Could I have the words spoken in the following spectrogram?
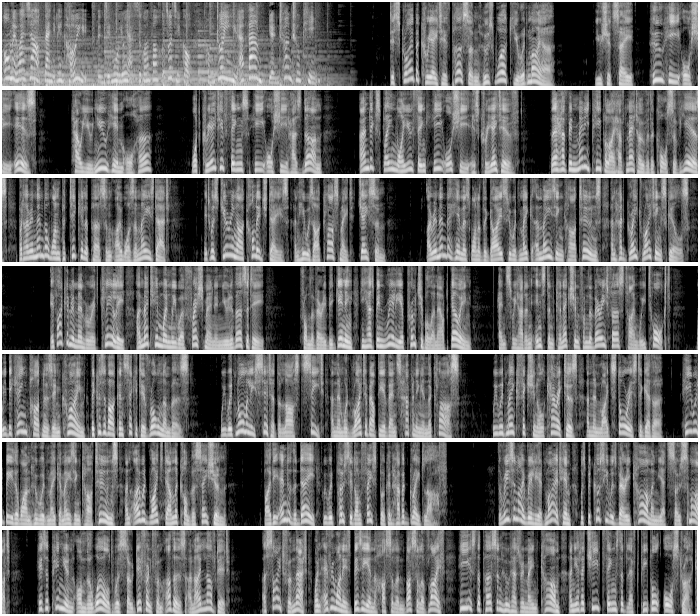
欧美外教带你练口语。本节目由雅思官方合作机构同桌英语 FM 原创出品。Describe a creative person whose work you admire. You should say who he or she is, how you knew him or her, what creative things he or she has done, and explain why you think he or she is creative. There have been many people I have met over the course of years, but I remember one particular person I was amazed at. It was during our college days, and he was our classmate, Jason. I remember him as one of the guys who would make amazing cartoons and had great writing skills. If I can remember it clearly, I met him when we were freshmen in university. From the very beginning, he has been really approachable and outgoing. Hence, we had an instant connection from the very first time we talked. We became partners in crime because of our consecutive roll numbers. We would normally sit at the last seat and then would write about the events happening in the class. We would make fictional characters and then write stories together. He would be the one who would make amazing cartoons, and I would write down the conversation. By the end of the day, we would post it on Facebook and have a great laugh. The reason I really admired him was because he was very calm and yet so smart. His opinion on the world was so different from others, and I loved it. Aside from that, when everyone is busy in the hustle and bustle of life, he is the person who has remained calm and yet achieved things that left people awestruck.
